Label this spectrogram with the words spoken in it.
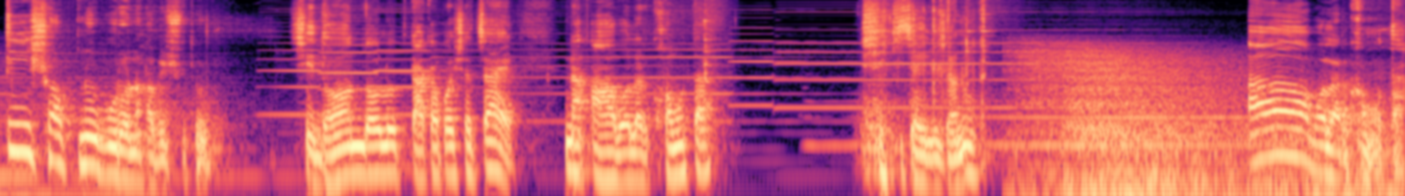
একটি স্বপ্ন পূরণ হবে শুধু। সে ধন, দৌলত টাকা পয়সা চায় না আ বলার ক্ষমতা? সে কি চাইলো জানো? আ বলার ক্ষমতা।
